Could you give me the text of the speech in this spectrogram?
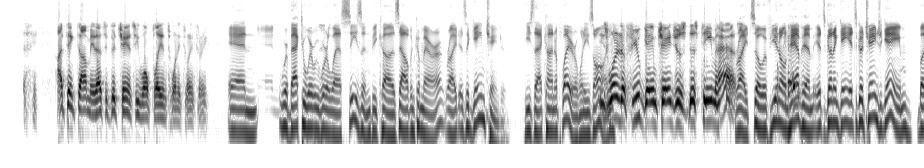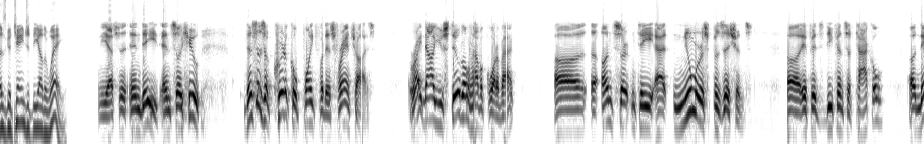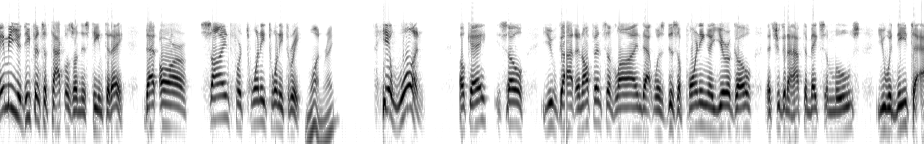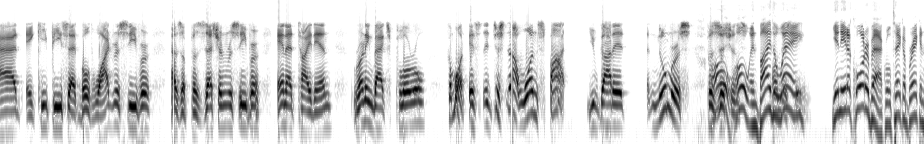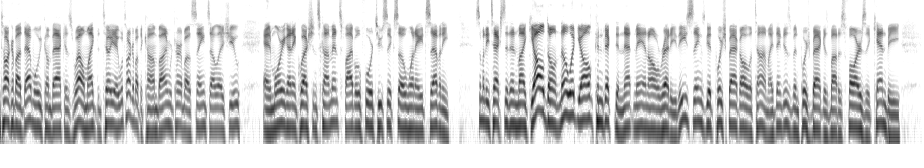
I think Tommy, that's a good chance he won't play in 2023. And we're back to where we were last season because Alvin Kamara, right, is a game changer. He's that kind of player when he's on. He's one of the few game changers this team has. Right. So if you don't have him, it's gonna game. It's gonna change the game, but it's gonna change it the other way. Yes, indeed. And so you, this is a critical point for this franchise. Right now, you still don't have a quarterback. Uh, uncertainty at numerous positions. Uh, if it's defensive tackle, uh, name me your defensive tackles on this team today that are signed for 2023. One, right? Yeah, one. Okay, so you've got an offensive line that was disappointing a year ago that you're going to have to make some moves. You would need to add a key piece at both wide receiver as a possession receiver and at tight end. Running backs plural. Come on, it's, it's just not one spot. You've got it numerous oh, positions. Oh, oh and by the way, you need a quarterback. We'll take a break and talk about that when we come back as well. Mike Detillier, we'll talk about the combine. We're talking about Saints, LSU, and more. You got any questions, comments? 504 260 1870. Somebody texted in, Mike, y'all don't know what y'all convicting that man already. These things get pushed back all the time. I think this has been pushed back about as far as it can be,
